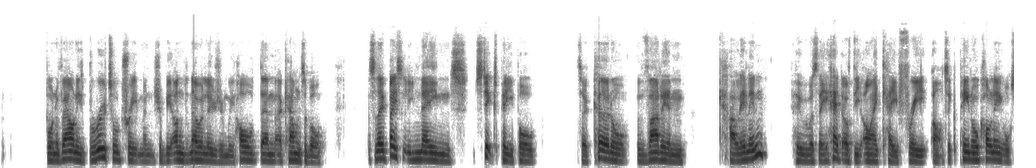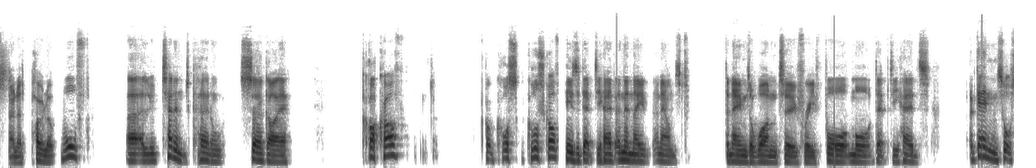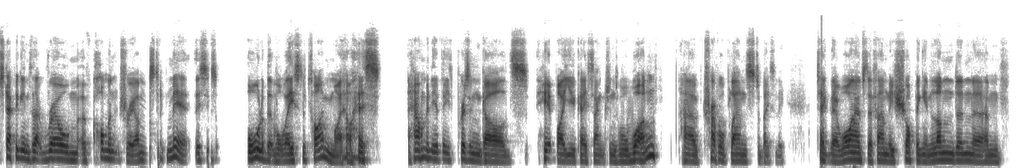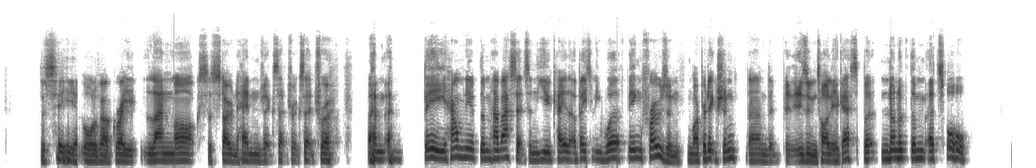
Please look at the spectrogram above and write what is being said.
for Navalny's brutal treatment should be under no illusion. We hold them accountable. So they basically named six people. So Colonel Vadim Kalinin, who was the head of the IK3 Arctic Penal Colony, also known as Polar Wolf, uh, Lieutenant Colonel Sergei Korskov. He's a deputy head, and then they announced the names of one, two, three, four more deputy heads. Again, sort of stepping into that realm of commentary. I must admit, this is all a bit of a waste of time in my eyes. How many of these prison guards hit by UK sanctions will one have travel plans to basically take their wives, their families shopping in London, um, to see all of our great landmarks, the Stonehenge, etc., etc. Um, B, how many of them have assets in the UK that are basically worth being frozen? My prediction, and it is entirely a guess, but none of them at all.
